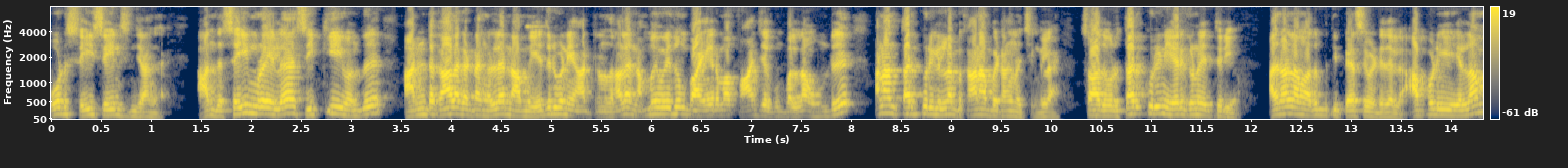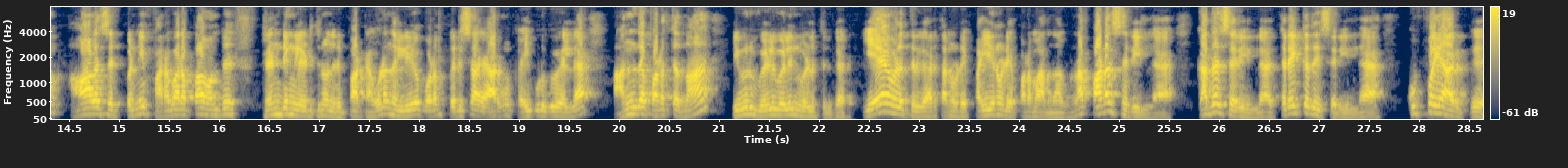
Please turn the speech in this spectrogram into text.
போட்டு செய் செய்ன்னு செஞ்சாங்க. அந்த செய்முறையில சிக்கி வந்து அந்த காலகட்டங்கள்ல நாம எதிர்வினை ஆட்டினதுனால நம்ம மீதும் பயங்கரமா பாஞ்ச கும்பல்லாம் உண்டு. ஆனா அந்த தற்குறிகள்லாம் இப்ப காணாம போயிட்டாங்கன்னு வச்சுங்களேன் ஸோ அது ஒரு தற்குறின்னு ஏற்கனவே தெரியும். அதனால நம்ம அதை பத்தி பேச வேண்டியதில்லை. அப்படி எல்லாம் ஆளை செட் பண்ணி பரபரப்பா வந்து ட்ரெண்டிங்ல எடுத்துட்டு வந்து நிப்பாட்டினா கூட அந்த லியோ படம் பெருசா யாருக்கும் கை கொடுக்கவே இல்லை. அந்த படத்தை தான் இவர் வெளுவெளின்னு வெளுத்திருக்காரு. ஏன் வெளுத்திருக்காரு? தன்னுடைய பையனுடைய படமா இருந்தா படம் சரியில்லை கதை சரியில்லை திரைக்கதை சரியில்லை குப்பையா இருக்கு.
